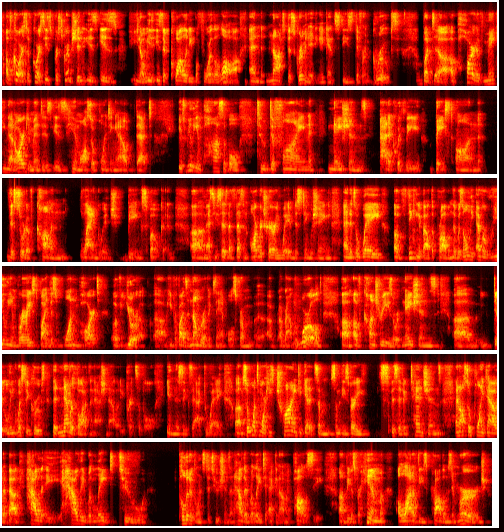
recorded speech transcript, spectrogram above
Of course, of course, his prescription is is you know is, is equality before the law and not discriminating against these different groups. But uh, a part of making that argument is is him also pointing out that it's really impossible to define nations adequately based on this sort of common language being spoken. Um, as he says, that's that's an arbitrary way of distinguishing, and it's a way of thinking about the problem that was only ever really embraced by this one part of Europe. Um, he provides a number of examples from uh, around the world um, of countries or nations, um, linguistic groups that never thought of the nationality principle in this exact way. Um, so once more, he's trying to get at some some of these very specific tensions and also point out about how they how they relate to political institutions and how they relate to economic policy. Um, because for him a lot of these problems emerge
